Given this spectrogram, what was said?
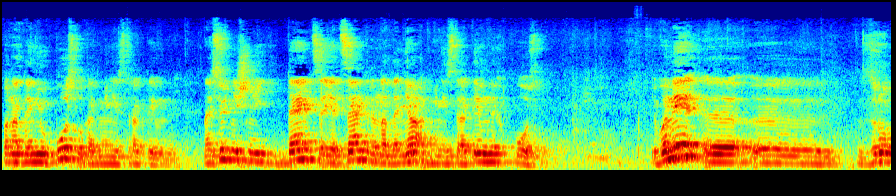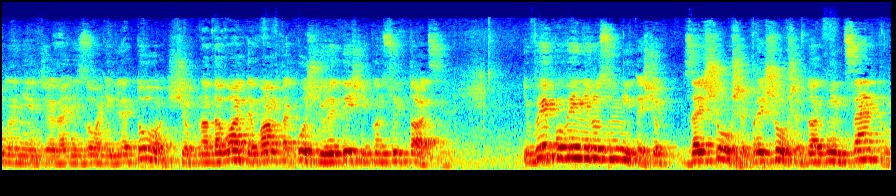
по наданню послуг адміністративних на сьогоднішній день це є центри надання адміністративних послуг. І вони зроблені чи організовані для того, щоб надавати вам також юридичні консультації. І ви повинні розуміти, що зайшовши, прийшовши до адмінцентру,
